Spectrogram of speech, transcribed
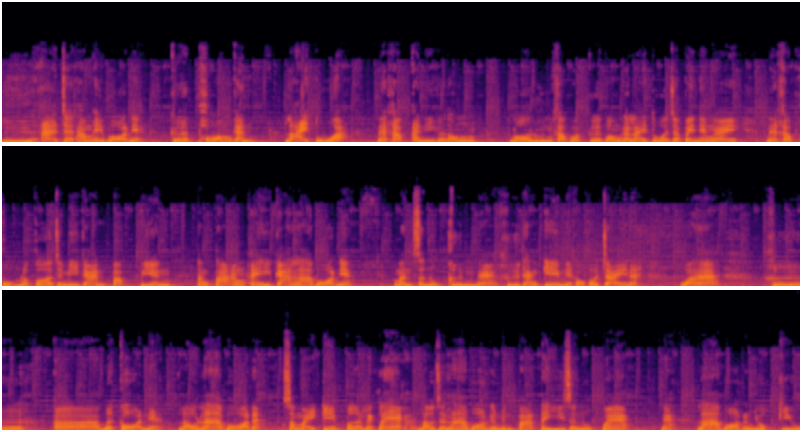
หรืออาจจะทำให้บอสเนี่ยเกิดพร้อมกันหลายตัวนะครับอันนี้ก็ต้องรอลุ้นครับว่าเกิดพร้อมกันหลายตัวจะเป็นยังไงนะครับผมแล้วก็จะมีการปรับเปลี่ยนต่างๆ ให้การล่าบอสเนี่ยมันสนุกขึ้นนะฮะคือทางเกมเนี่ยเขาเข้าใจนะว่า คืออเมื่อก่อนเนี่ยเราล่าบอสอะสมัยเกมเปิดแรกๆอะเราจะล่าบอสกันเป็นปาร์ตี้สนุกมากนะล่าบอสกันยกกิล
